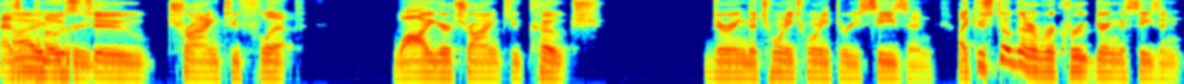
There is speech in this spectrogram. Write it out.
as I opposed agree. to trying to flip while you're trying to coach during the 2023 season. Like you're still going to recruit during the season,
